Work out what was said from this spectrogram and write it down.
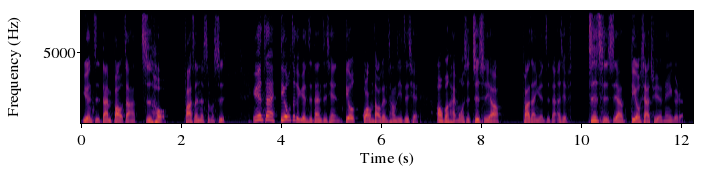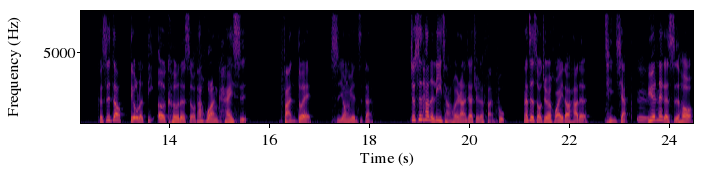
原子弹爆炸之后发生了什么事。因为在丢这个原子弹之前，丢广岛跟长崎之前，奥本海默是支持要发展原子弹，而且支持是要丢下去的那一个人。可是到丢了第二颗的时候，他忽然开始反对使用原子弹，就是他的立场会让人家觉得反复。那这时候就会怀疑到他的倾向，嗯，因为那个时候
